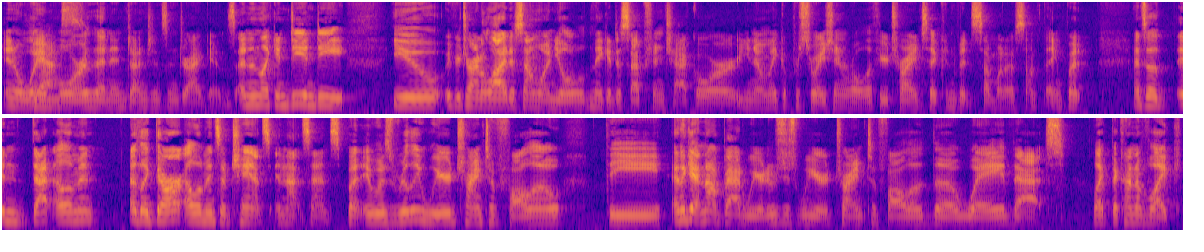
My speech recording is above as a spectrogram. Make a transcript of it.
in a way Yes. more than in dungeons and dragons and then like in d&d you if you're trying to lie to someone you'll make a deception check or you know make a persuasion roll if you're trying to convince someone of something but and so in that element uh, like there are elements of chance in that sense but it was really weird trying to follow the and again not bad weird it was just weird trying to follow the way that like the kind of like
